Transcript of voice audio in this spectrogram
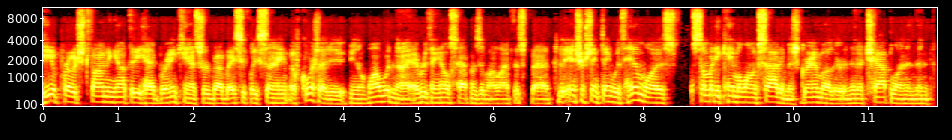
he approached finding out that he had brain cancer by basically saying, "Of course I do. You know, why wouldn't I? Everything else happens in my life that's bad." The interesting thing with him was somebody came alongside him, his grandmother, and then a chaplain, and then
